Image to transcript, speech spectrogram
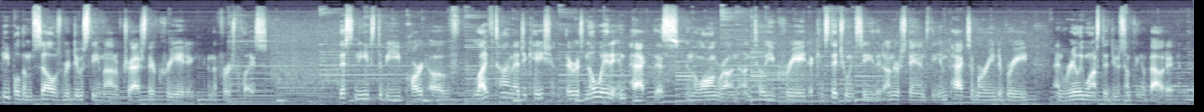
people themselves reduce the amount of trash they're creating in the first place. This needs to be part of lifetime education. There is no way to impact this in the long run until you create a constituency that understands the impacts of marine debris and really wants to do something about it.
